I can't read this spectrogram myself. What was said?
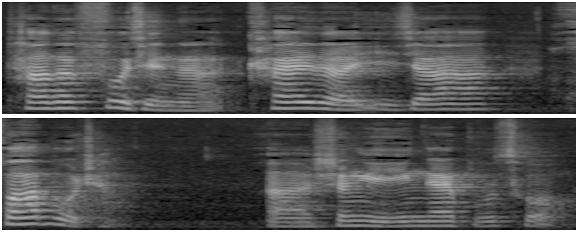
他的父亲呢开的一家花布厂，啊生意应该不错，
